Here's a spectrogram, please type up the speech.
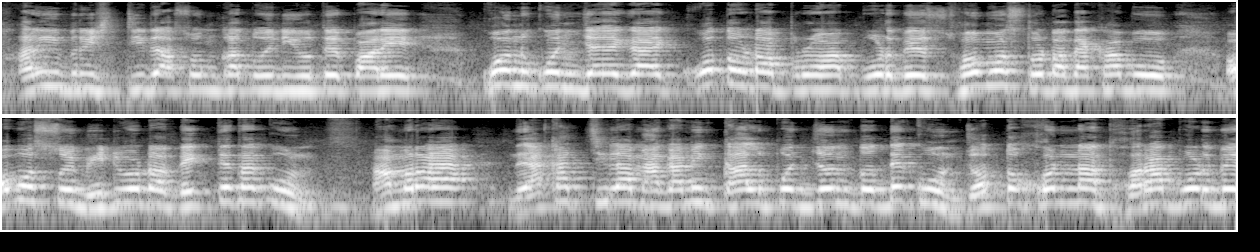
ভারী বৃষ্টির আশঙ্কা তৈরি হতে পারে। কোন কোন জায়গায় কতটা প্রভাব পড়বে সমস্তটা দেখাবো। অবশ্যই ভিডিওটা দেখতে থাকুন। আমরা দেখাচ্ছিলাম আগামী কাল পর্যন্ত। দেখুন, যতক্ষণ না ধরা পড়বে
